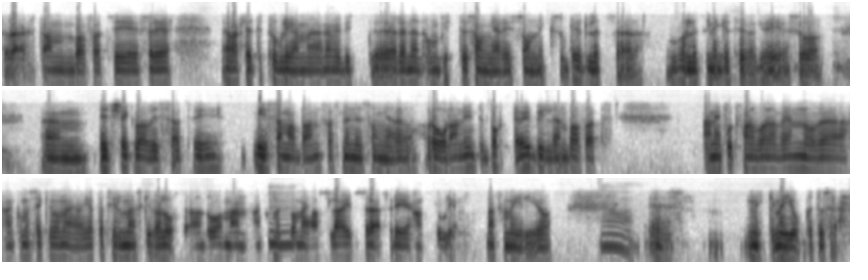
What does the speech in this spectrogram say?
sådär. Utan bara för att vi, för det, det har varit lite problem när vi bytte, eller när de bytte sångare i Sonic så blev det lite så här, var lite negativa grejer. Så um, vi försöker bara visa att vi, vi är samma band fast med ny sångare. Roland är ju inte borta ur bilden bara för att han är fortfarande vår vän och han kommer säkert vara med och hjälpa till med att skriva låtar ändå men han kommer mm. inte vara med oss live sådär för det är hans problem med familj och ja. eh, mycket med jobbet och sådär.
